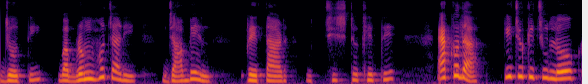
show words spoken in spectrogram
জ্যোতি বা ব্রহ্মচারী যাবেন প্রেতার উচ্ছিষ্ট খেতে। একদা কিছু কিছু লোক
